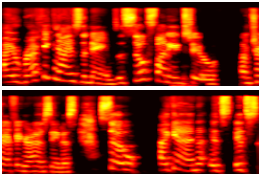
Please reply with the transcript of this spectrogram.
I recognize the names. It's so funny mm. too. I'm trying to figure out how to say this. So again, it's it's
